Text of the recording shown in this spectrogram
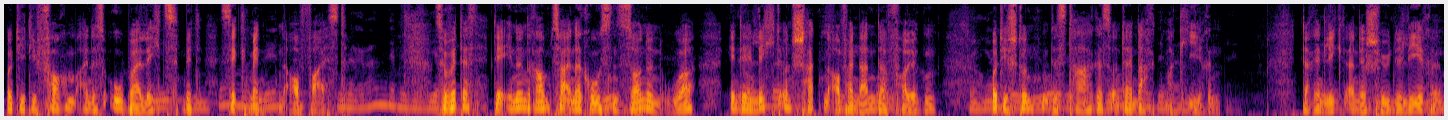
und die die Form eines Oberlichts mit Segmenten aufweist. So wird der Innenraum zu einer großen Sonnenuhr, in der Licht und Schatten aufeinander folgen und die Stunden des Tages und der Nacht markieren. Darin liegt eine schöne Lehre.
